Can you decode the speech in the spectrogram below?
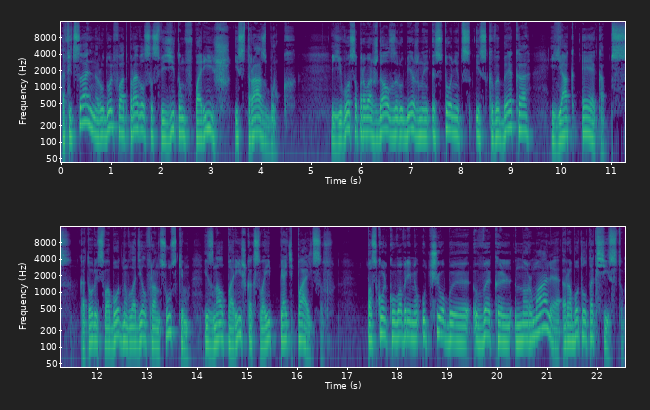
Официально Рудольфо отправился с визитом в Париж и Страсбург. Его сопровождал зарубежный эстонец из Квебека Як Экапс, который свободно владел французским и знал Париж как свои пять пальцев, поскольку во время учебы в Эколь-Нормале работал таксистом.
